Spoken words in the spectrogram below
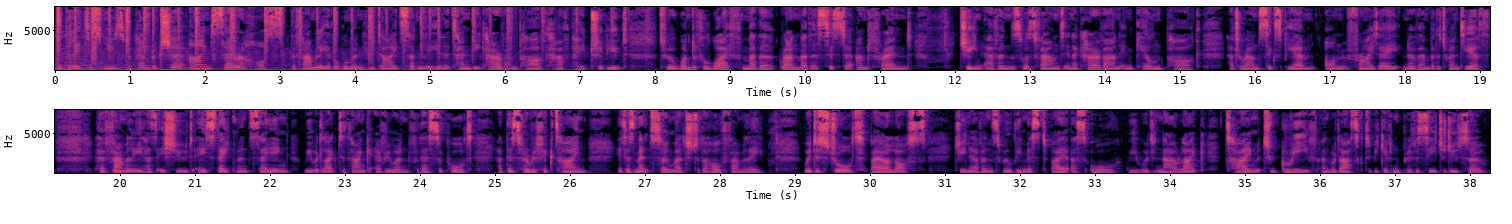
With the latest news for Pembrokeshire, I'm Sarah Hoss. The family of a woman who died suddenly in a Tenby caravan park have paid tribute to a wonderful wife, mother, grandmother, sister, and friend. Jean Evans was found in a caravan in Kiln Park at around 6 pm on Friday, November the 20th. Her family has issued a statement saying, We would like to thank everyone for their support at this horrific time. It has meant so much to the whole family. We're distraught by our loss. Jean Evans will be missed by us all. We would now like time to grieve and would ask to be given privacy to do so.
